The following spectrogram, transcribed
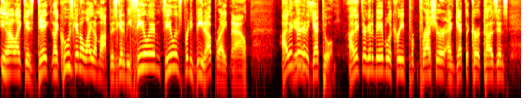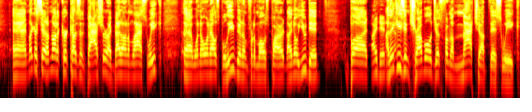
You know, like his dig, like who's going to light him up? Is it going to be Thielen? Thielen's pretty beat up right now. I think they're going to get to him. I think they're going to be able to create pr- pressure and get to Kirk Cousins. And like I said, I'm not a Kirk Cousins basher. I bet on him last week uh, when no one else believed in him for the most part. I know you did, but I did, I think yeah. he's in trouble just from a matchup this week.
